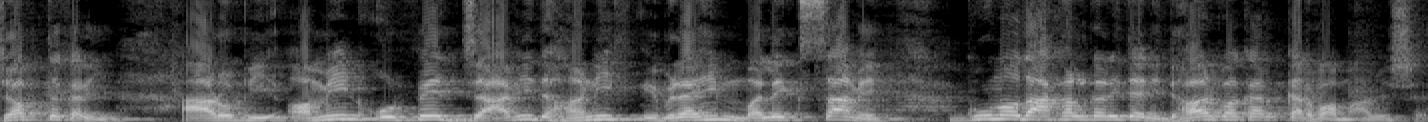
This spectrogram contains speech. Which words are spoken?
જપ્ત કરી. આરોપી અમીન ઉર્ફે જાવિદ હનીફ ઇબ્રાહીમ મલિક સામે ગુનો દાખલ કરી તેની ધરપકડ કરવામાં આવી છે.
